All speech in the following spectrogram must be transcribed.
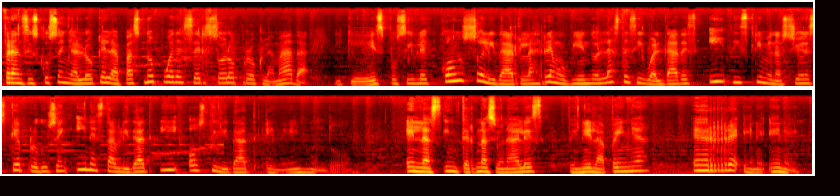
Francisco señaló que la paz no puede ser solo proclamada y que es posible consolidarla removiendo las desigualdades y discriminaciones que producen inestabilidad y hostilidad en el mundo. En las internacionales, Penela Peña, RNN.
